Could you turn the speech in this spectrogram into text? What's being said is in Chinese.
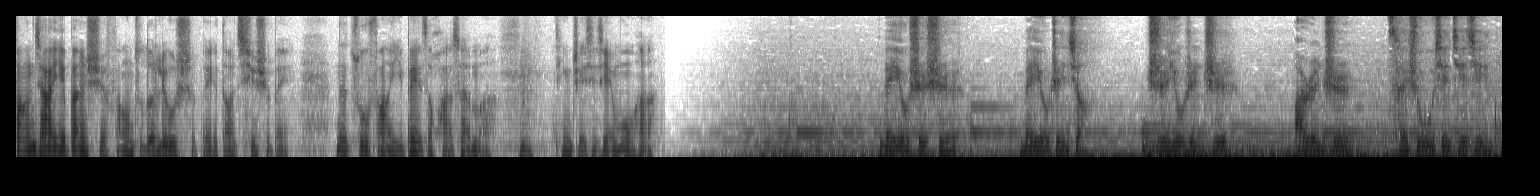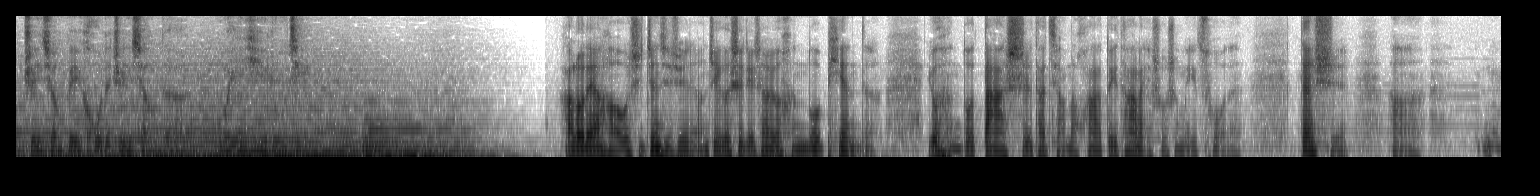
房价一般是房租的六十倍到七十倍，那租房一辈子划算吗？哼，听这期节目哈。没有事实，没有真相，只有认知，而认知才是无限接近真相背后的真相的唯一路径。Hello，大家好，我是珍惜学长。这个世界上有很多骗子，有很多大师，他讲的话对他来说是没错的，但是啊，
